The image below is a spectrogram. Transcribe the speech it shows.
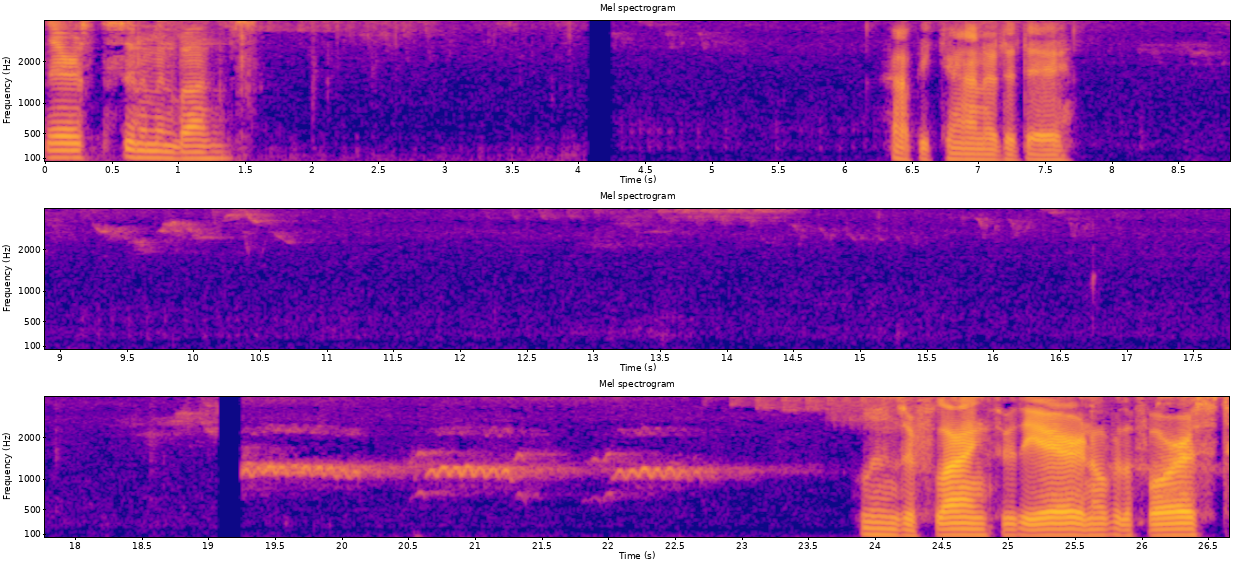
There's the cinnamon buns. Happy Canada Day. Loons are flying through the air and over the forest.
